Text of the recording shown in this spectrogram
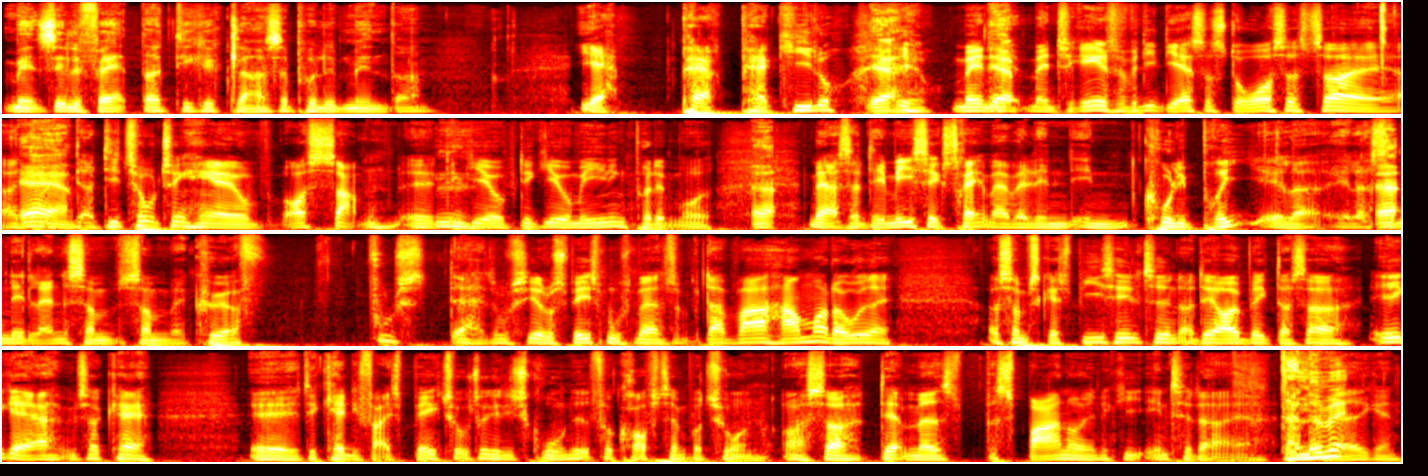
mens elefanter, de kan klare sig på lidt mindre. Per per, per kilo. Ja. Men, Ja. ja. men til gengæld, så fordi de er så store, så, så øh, og, Ja, ja. og de to ting hænger jo også sammen. Øh, Det, Mm. giver jo, det giver jo mening på den måde. Ja. Men altså, det mest ekstreme er vel en, en kolibri, eller, eller sådan ja. et eller andet, som, som kører fuldstændig, ja, nu siger du spidsmus, men altså, der er bare hammer derudad, og som skal spise hele tiden, og det øjeblik, der så ikke er, så kan, øh, det kan de faktisk begge to, så kan de skrue ned for kropstemperaturen, og så dermed spare noget energi, indtil der er, Der er noget med- mad igen.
